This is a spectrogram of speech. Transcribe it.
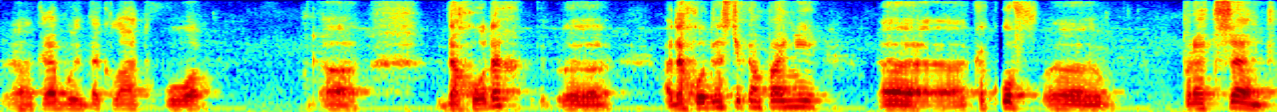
когда будет доклад о доходах, э, о доходности компании, э, каков э, процент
